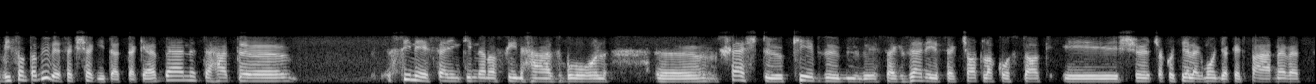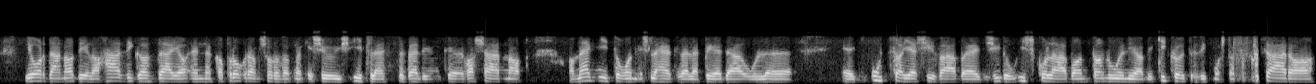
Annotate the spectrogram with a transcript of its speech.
viszont a művészek segítettek ebben, tehát színészeink innen a színházból, festők, képzőművészek, zenészek csatlakoztak, és csak hogy tényleg mondjak egy pár nevet, Jordán Adél a házigazdája ennek a programsorozatnak, és ő is itt lesz velünk vasárnap a megnyitón, és lehet vele például egy utcajesívába, egy zsidó iskolában tanulni, ami kiköltözik most a utcára.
